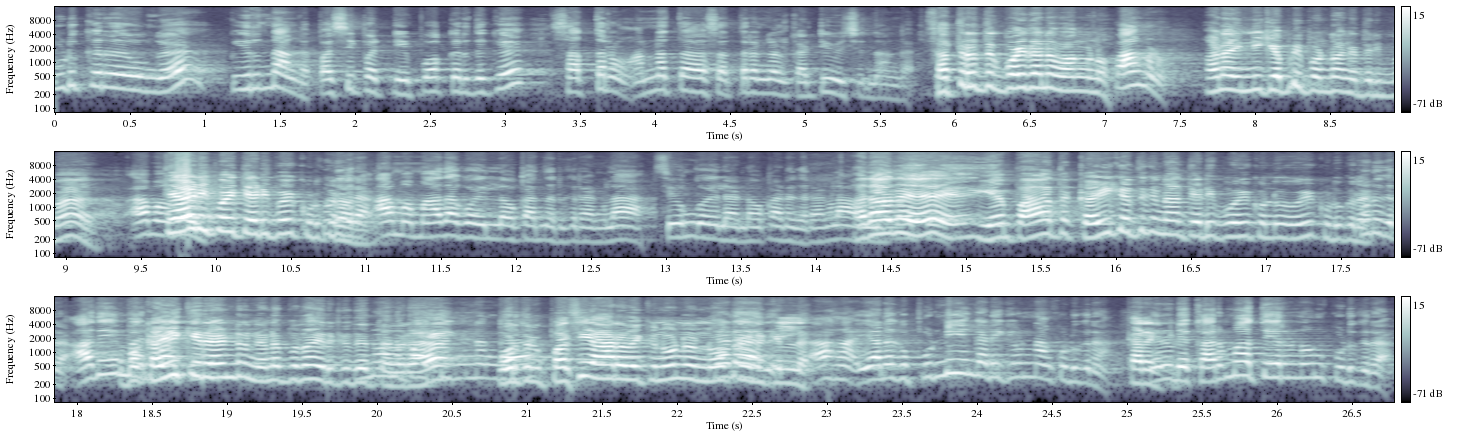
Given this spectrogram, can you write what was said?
கொடுக்கறவங்க இருந்தாங்க. பசி பட்டினி போக்குறதுக்கு சத்திரம் அன்னத்த சத்திரங்கள் கட்டி வச்சிருந்தாங்க. சத்திரத்துக்கு போய் தானே வாங்கணும்? வாங்கணும். ஆனா இன்னைக்கு எப்படி பண்றாங்க தெரியுமா? ஆமா தேடி போய் தேடி போய் கொடுக்குறாங்க. கொடுக்குறாங்க. ஆமா மாதா கோயில்ல உட்கார்ந்து இருக்கிறாங்களா சிவன் கோயிலாண்ட உட்காந்துக்கிறாங்களா அதாவது என் பாவத்தை கழிக்கிறதுக்கு நான் தேடி போய் கொண்டு போய் கொடுக்குறேன். அதே மாதிரி கழிக்கிறேன்ற நினைப்பு தான் இருக்குதே தவிர ஒருத்தருக்கு பசி ஆற வைக்கணும்னு நோக்கம் எனக்கு இல்ல. எனக்கு புண்ணியம் கிடைக்கும்னு நான் கொடுக்குறேன். என்னுடைய கர்மா தீரணும்னு கொடுக்குறேன்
